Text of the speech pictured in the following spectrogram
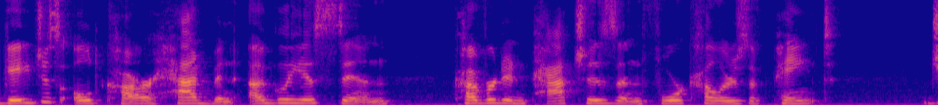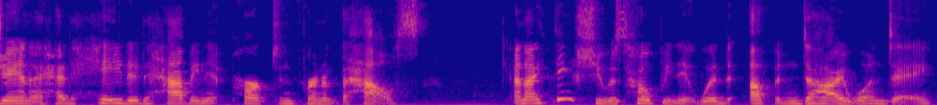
Gage's old car had been ugly as sin, covered in patches and four colors of paint. Jana had hated having it parked in front of the house, and I think she was hoping it would up and die one day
